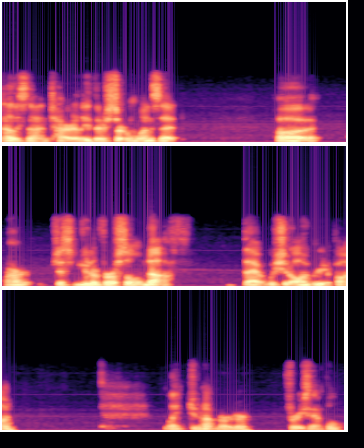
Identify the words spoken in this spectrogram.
at least not entirely there are certain ones that uh, are just universal enough that we should all agree upon. Like do not murder, for example.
